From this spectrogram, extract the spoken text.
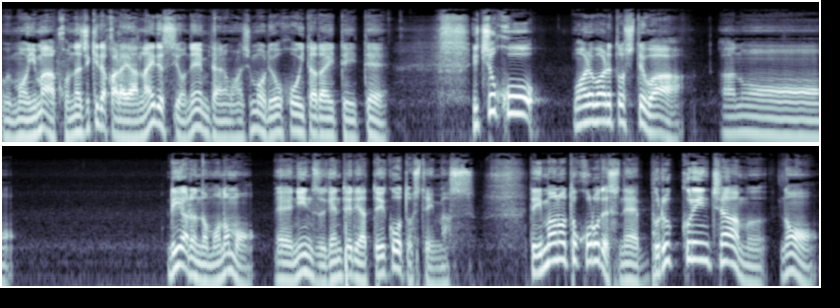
もう今はこんな時期だからやんないですよね、みたいなお話も両方いただいていて、一応こう、我々としては、あのー、リアルのものも、えー、人数限定でやっていこうとしています。で、今のところですね、ブルックリンチャームの、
